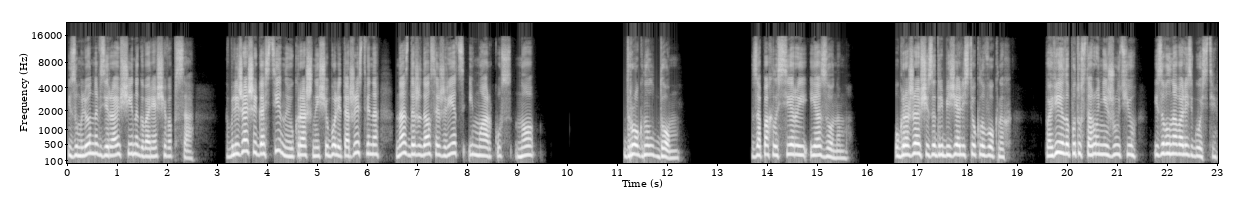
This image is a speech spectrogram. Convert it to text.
изумленно взирающие на говорящего пса — в ближайшей гостиной, украшенной еще более торжественно, нас дожидался жрец и Маркус, но... Дрогнул дом. Запахло серой и озоном. Угрожающе задребезжали стекла в окнах. Повеяло потусторонней жутью, и заволновались гости.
